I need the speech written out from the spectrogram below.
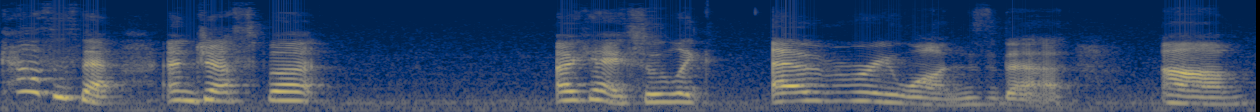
Kaz is there. And Jesper. Okay, so like everyone's there. Um,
